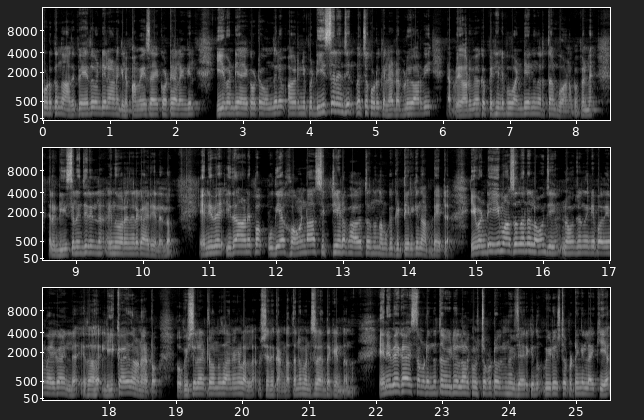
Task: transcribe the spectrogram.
കൊടുക്കുന്ന. അതിപ്പോൾ ഏത് വണ്ടിയിലാണെങ്കിലും. അമേസ് ആയിക്കോട്ടെ അല്ലെങ്കിൽ ഈ വണ്ടി ആയിക്കോട്ടെ ഒന്നിലും അവരിനിപ്പോൾ ഡീസൽ എഞ്ചിൻ വെച്ച് കൊടുക്കില്ല. W R V W R V ഒക്കെ പിന്നെ ഇനിയിപ്പോൾ വണ്ടി തന്നെ നിർത്താൻ പോവാണ്. അപ്പോൾ പിന്നെ ഡീസൽ എഞ്ചിൻ ഇല്ല എന്ന് പറയുന്നതിൽ കാര്യമില്ലല്ലോ. എനിവേ ഇതാണിപ്പോൾ പുതിയ ഹോണ്ട സിറ്റിയുടെ ഭാഗത്തു നിന്ന് നമുക്ക് കിട്ടിയിരിക്കുന്ന അപ്ഡേറ്റ് ഈ വണ്ടി ഈ മാസം തന്നെ ലോഞ്ച് ചെയ്യും. ലോഞ്ച് ഒന്നും ഇനിയിപ്പോൾ അധികം വൈകാനില്ല. ഇത് ലീക്ക് ആയതാണ് കേട്ടോ. ഒഫീഷ്യലായിട്ട് വന്ന സാധനങ്ങളല്ല. പക്ഷേ ഇത് കണ്ടാൽ തന്നെ മനസ്സിലായി എന്തൊക്കെയുണ്ടെന്ന്. എനിവേ ഗായ്സ് നമ്മുടെ ഇന്നത്തെ വീഡിയോ എല്ലാവർക്കും ഇഷ്ടപ്പെട്ടു എന്ന് വിചാരിക്കുന്നു. വീഡിയോ ഇഷ്ടപ്പെട്ടെങ്കിൽ ലൈക്ക് ചെയ്യുക.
